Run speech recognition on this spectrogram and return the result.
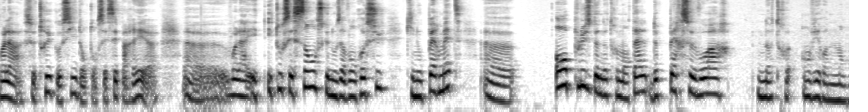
voilà, ce truc aussi dont on s'est séparé, euh, euh, voilà, et, tous ces sens que nous avons reçus qui nous permettent, euh, en plus de notre mental, de percevoir notre environnement.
